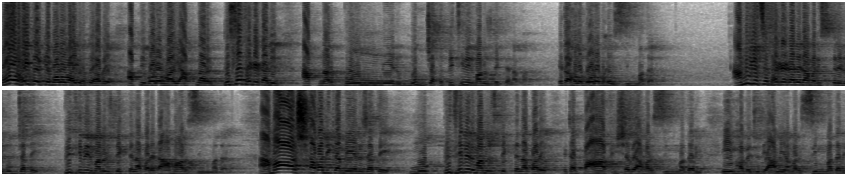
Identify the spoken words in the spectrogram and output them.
বড় ভাইদেরকে বড় ভাই হতে হবে। আপনি বড় ভাই, আপনার বেঁচে থাকাকালীন আপনার বোনের মুখ যাতে পৃথিবীর মানুষ দেখতে না পান এটা হলো বড় ভাইয়ের জিম্মাদারি। আমি বেঁচে থাকাকালীন আমার স্ত্রীর মুখ যাতে পৃথিবীর মানুষ দেখতে না পারে, এটা আমার জিম্মাদারি। আমার সাবালিকা মেয়ের যাতে মুখ পৃথিবীর মানুষ দেখতে না পারে, এটা বাপ হিসাবে আমার জিম্মাদারি। এইভাবে যদি আমি আমার জিম্মাদারি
